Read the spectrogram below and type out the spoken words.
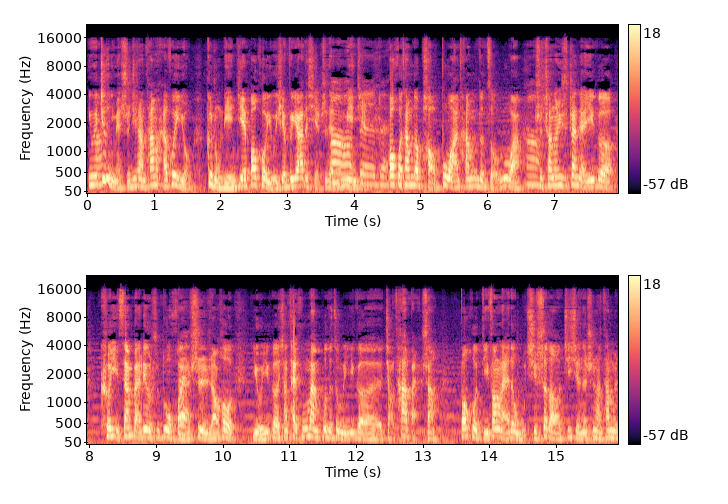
因为这个里面实际上他们还会有各种连接，包括有一些 VR 的显示在他们面前，嗯对对对包括他们的跑步啊，他们的走路啊，嗯是相当于是站在一个可以三百六十度环视，然后有一个像太空漫步的这么一个脚踏板上。包括敌方来的武器射到机器人的身上，他们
